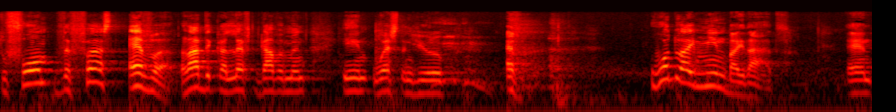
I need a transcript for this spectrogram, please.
to form the first ever radical left government in Western Europe ever. What do I mean by that? And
